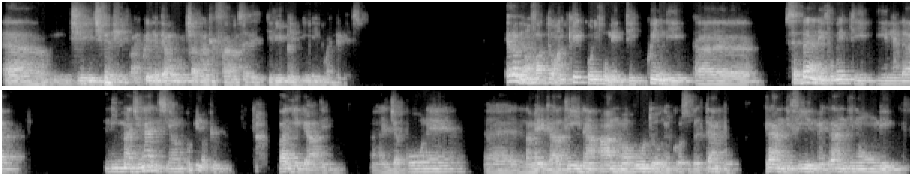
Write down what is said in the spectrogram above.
uh, ci, ci piace di fare. Quindi abbiamo cominciato anche a fare una serie di libri in lingua inglese. E lo abbiamo fatto anche con i fumetti, quindi eh, sebbene nei fumetti l'immaginario sia un pochino più variegati, eh, il Giappone, eh, l'America Latina hanno avuto nel corso del tempo grandi film, grandi nomi,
